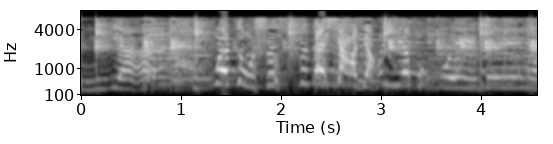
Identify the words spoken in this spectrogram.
你，我就是死在下江也不回呀。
